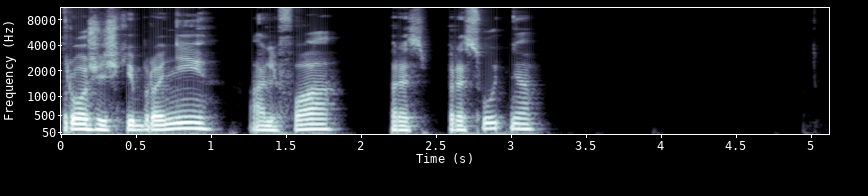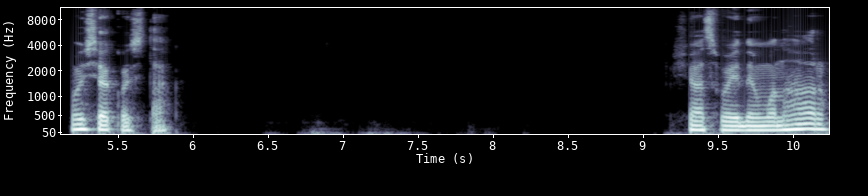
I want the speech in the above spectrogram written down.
Трошечки броні, альфа присутня. Ось якось так. Зараз вийдемо в ангар.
